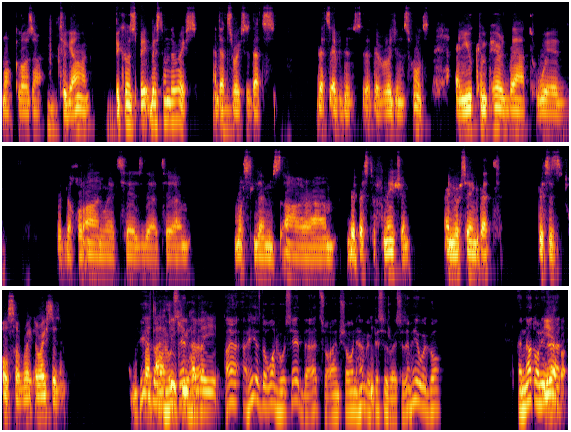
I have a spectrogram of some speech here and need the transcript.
more closer Mm. to God because based on the race, and that's racist. That's that's evidence that the religion is false. And you compare that with with the Quran when it says that um, Muslims are um, the best of nation, and you're saying that this is also ra- racism. He is But the I one who think said you have that. a I, he is the one who said that, so I'm showing him if this is racism. Here we go. And not only yeah, that,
